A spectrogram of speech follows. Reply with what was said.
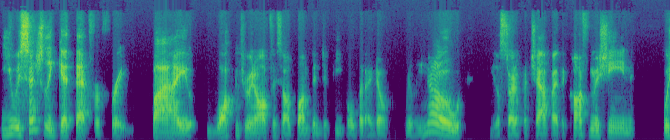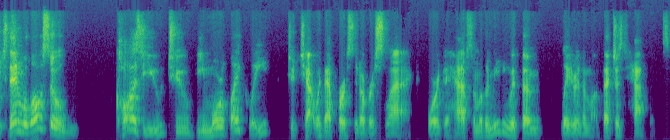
you essentially get that for free by walking through an office. I'll bump into people that I don't really know. You'll start up a chat by the coffee machine, which then will also cause you to be more likely to chat with that person over Slack or to have some other meeting with them later in the month. That just happens.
